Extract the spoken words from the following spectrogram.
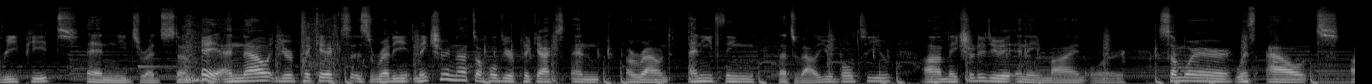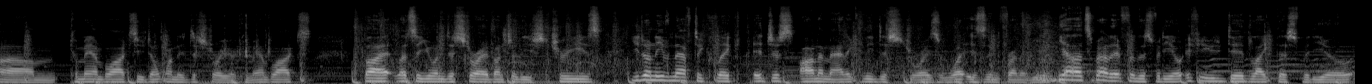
repeat and needs redstone. Okay, and now your pickaxe is ready. Make sure not to hold your pickaxe and around anything that's valuable to you. Uh, make sure to do it in a mine or somewhere without um, command blocks. You don't want to destroy your command blocks. But let's say you want to destroy a bunch of these trees. You don't even have to click. It just automatically destroys what is in front of you. Yeah, that's about it for this video. If you did like this video,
